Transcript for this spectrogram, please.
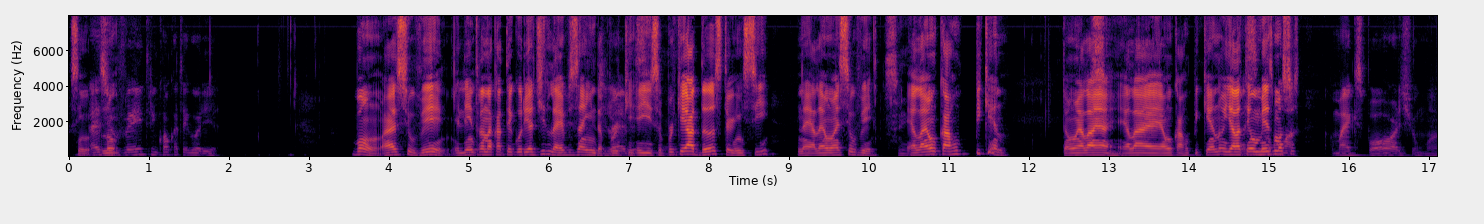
sim. A No- SUV entra em qual categoria? Bom, a SUV, ele entra na categoria de leves ainda, De porque leves, isso, porque a Duster em si, né, ela é um SUV. Sim. Ela é um carro pequeno. Então ela é, ela é um carro pequeno e ela tem o Assim mesmo Uma, uma Export, uma...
